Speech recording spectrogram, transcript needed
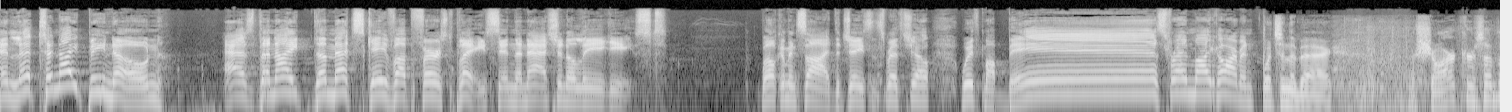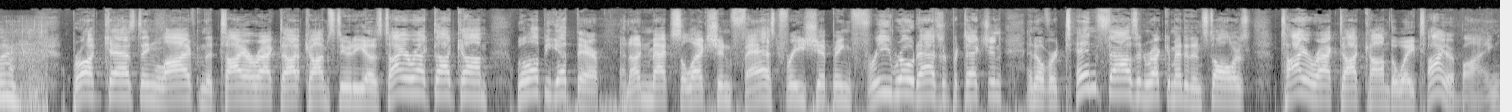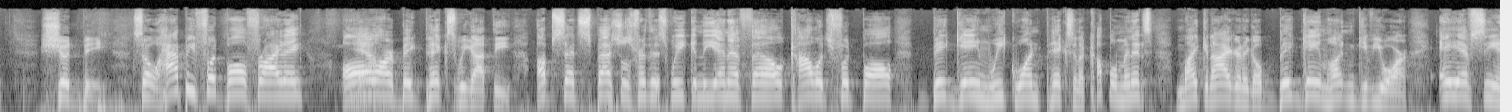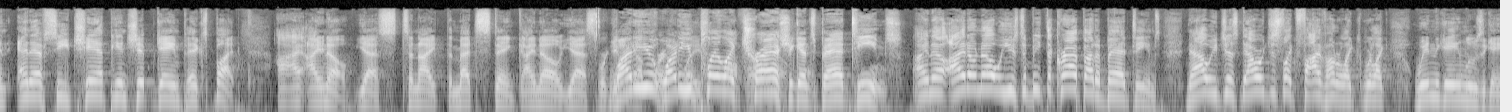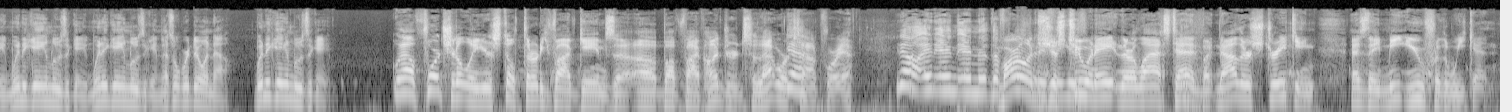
And let tonight be known as the night the Mets gave up first place in the National League East. Welcome inside the Jason Smith Show with my best friend Mike Harmon. What's in the bag? A shark or something? Broadcasting live from the TireRack.com studios. TireRack.com will help you get there. An unmatched selection, fast free shipping, free road hazard protection, and over 10,000 recommended installers. TireRack.com, the way tire buying should be. So happy Football Friday. All Yeah. our big picks. We got the upset specials for this week in the NFL, college football, big game week one picks in a couple minutes. Mike and I are going to go big game hunting, give you our AFC and NFC championship game picks. But I, I know, yes, tonight the Mets stink. I know, yes, we're. Why do you Why do you play like trash against bad teams? I know. I don't know. We used to beat the crap out of bad teams. Now we just now we're just like 500. Like we're like win a game, lose a game, win a game, lose a game, win a game, lose a game. That's what we're doing now. Win a game, lose a game. Well, fortunately, you're still 35 games uh, above 500, so that works Yeah. out for you. You know, and and, and the, the Marlins frustrating just two is- and eight in their last 10, but now they're streaking as they meet you for the weekend.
